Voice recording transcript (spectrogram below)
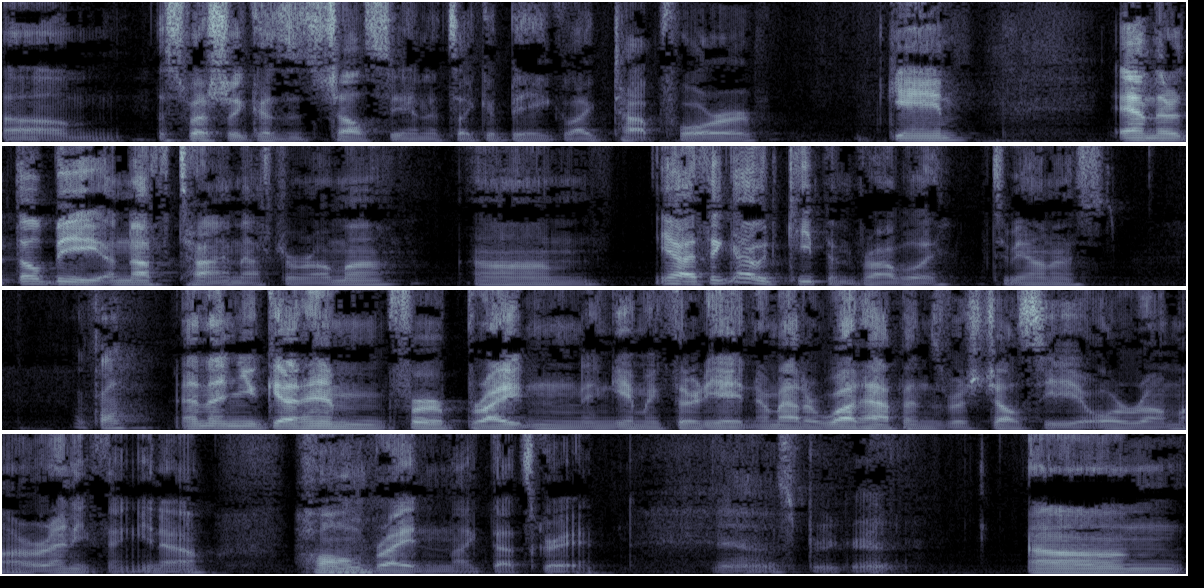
Um, especially because it's Chelsea and it's like a big like top four game, and there there'll be enough time after Roma. Um, yeah, I think I would keep him probably to be honest. Okay. And then you get him for Brighton in game week 38, no matter what happens versus Chelsea or Roma or anything, you know. Home Brighton, like that's great. Yeah, that's pretty great. Um,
